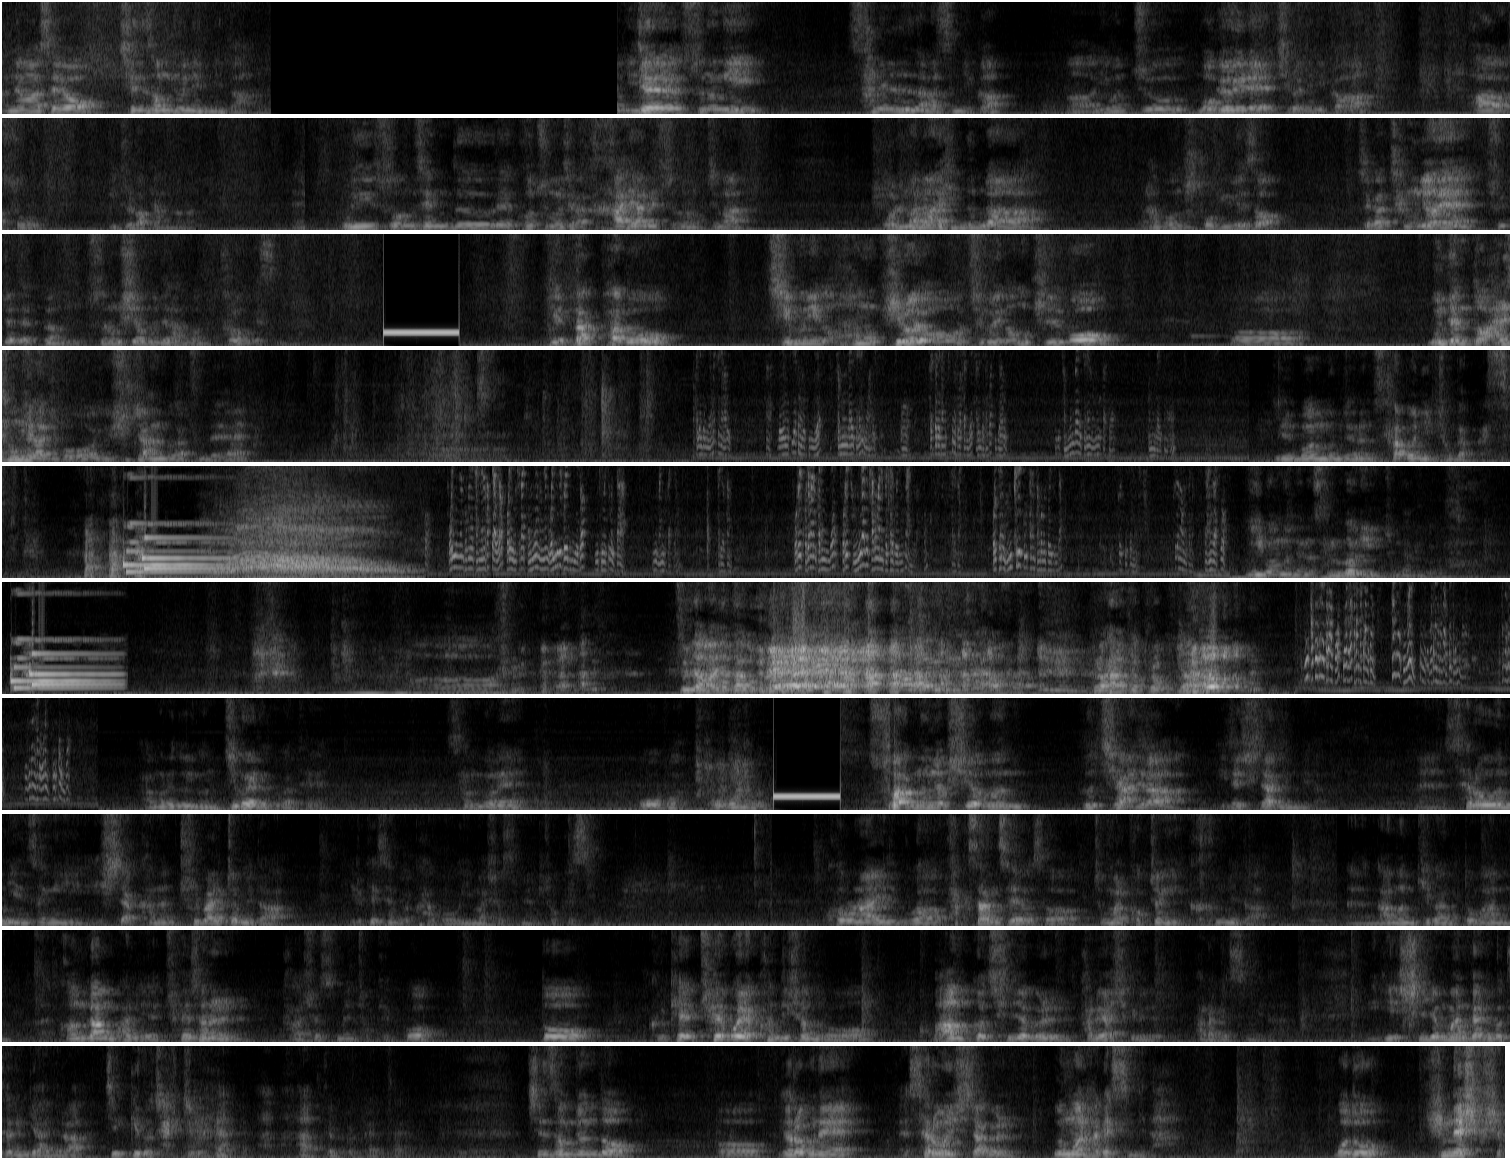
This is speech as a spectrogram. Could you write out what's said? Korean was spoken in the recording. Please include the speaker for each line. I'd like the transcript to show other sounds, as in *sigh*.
Speaker 1: 안녕하세요. 진성준입니다. 이제 수능이 3일 남았습니까? 아, 이번 주 목요일에 치러지니까 화, 수 이틀밖에 안 남았네요. 네. 우리 수험생들의 고충을 제가 다 헤아릴 수는 없지만 얼마나 힘든가 한번 보기 위해서 제가 작년에 출제됐던 수능 시험 문제를 한번 풀어보겠습니다. 이게 딱 봐도 지문이 너무 길어요. 지문이 너무 길고 어, 문제는 또 아리송해가지고 이거 쉽지 않은 것 같은데. 일번 문제는 4번이 정답 같습니다. *laughs* 이번 문제는 3번이 정답인 것 같습니다. 둘 다 맞았다고 그래.
Speaker 2: 아, 저희 알았어요.
Speaker 1: 그럼 하나 더 풀어볼까? 아무래도 이건 찍어야 될 것 같아. 3번에 5번, 5번으로. 수학 능력 시험은 끝이 아니라 이제 시작입니다. 네, 새로운 인생이 시작하는 출발점이다. 이렇게 생각하고 임하셨으면 좋겠습니다. 코로나19가 확산세여서 정말 걱정이 큽니다. 에, 남은 기간 동안 건강 관리에 최선을 다하셨으면 좋겠고 또 그렇게 최고의 컨디션으로 마음껏 실력을 발휘하시기를 바라겠습니다. 이게 실력만 가지고 되는 게 아니라 찍기도 잘 찍어야 *laughs* 될 것 같아요. 진성준도 어, 여러분의 새로운 시작을 응원하겠습니다. 모두 힘내십시오.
